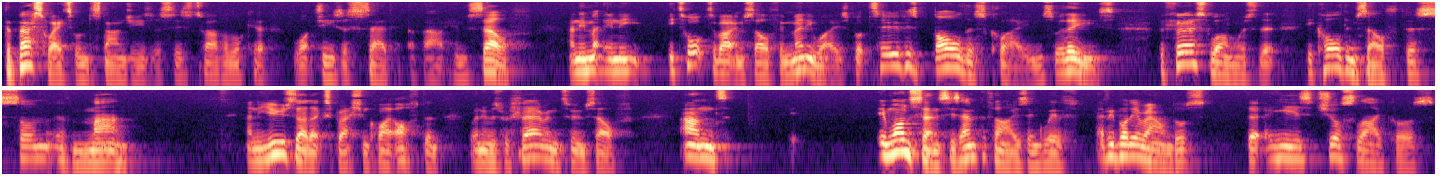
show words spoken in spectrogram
The best way to understand Jesus is to have a look at what Jesus said about himself. And he, and he, he talked about himself in many ways, but two of his boldest claims were these. The first one was that he called himself the Son of Man. And he used that expression quite often when he was referring to himself. And in one sense, he's empathizing with everybody around us that he is just like us.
